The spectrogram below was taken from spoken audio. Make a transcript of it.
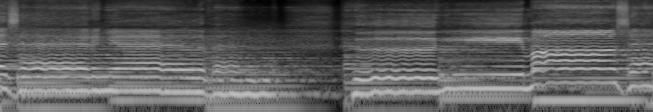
ezer nyelven, zeng, édes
